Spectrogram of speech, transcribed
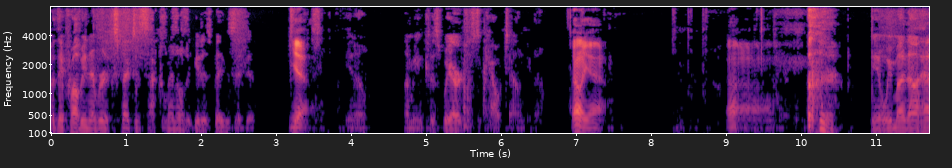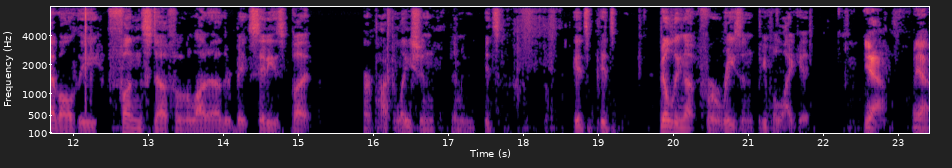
But they probably never expected Sacramento to get as big as it did, Yes. you know. I mean, because we are just a cow town, you know. Oh yeah. Uh, you know, we might not have all the fun stuff of a lot of other big cities, but our population, I mean, it's it's it's building up for a reason. People like it. yeah. Yeah.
